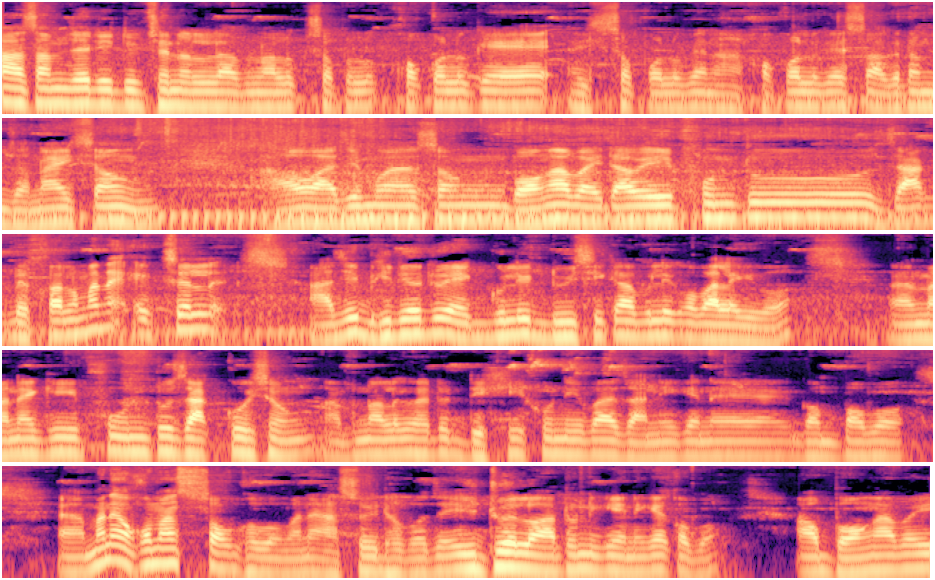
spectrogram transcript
আছাম জেড ইউটিউব চেনেললৈ আপোনালোক সকলো সকলোকে সকলোকে নহয় সকলোকে স্বাগতম জনাইছোঁ আৰু আজি মই আছোঁ বঙাবাৰীত আৰু এই ফোনটো যাক দেখুৱালোঁ মানে একচুৱেল আজি ভিডিঅ'টো এক গুলিত দুই চিকা বুলি ক'ব লাগিব। মানে কি ফোনটো যাক কৈছোঁ আপোনালোকে হয়তো দেখি শুনি বা জানি কেনে গম পাব। মানে অকণমান চক হ'ব মানে আচৰিত হ'ব যে এইটোৱে ল'ৰাটো নেকি এনেকৈ ক'ব। আৰু বঙাবাৰী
